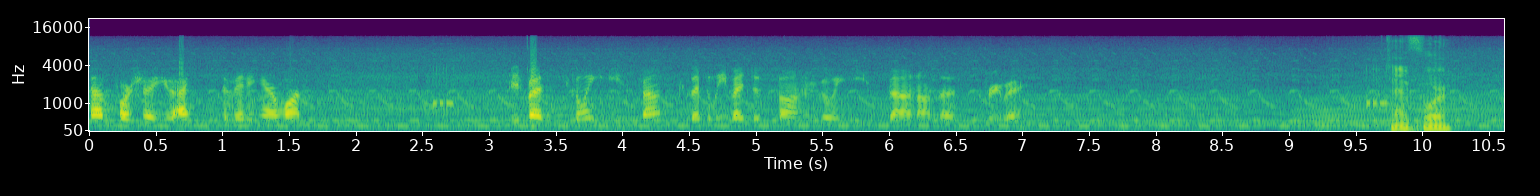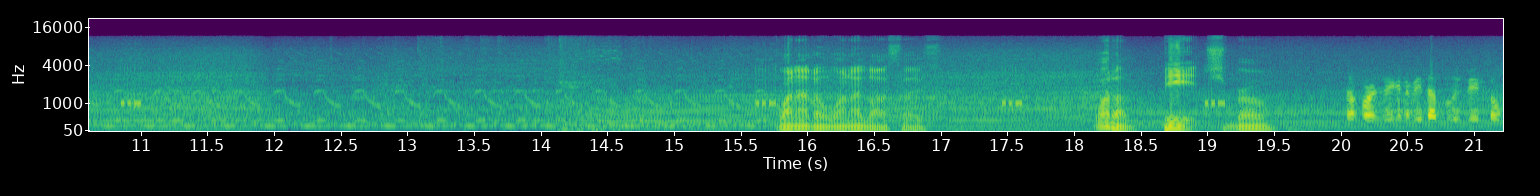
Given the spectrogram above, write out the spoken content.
10 4, show you activating Air 1. Be advised, is he going eastbound? Because I believe I just saw him going eastbound on the freeway. 10 4. One out of one. I lost those. What a bitch, bro. 10 4, is it to be that blue vehicle?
